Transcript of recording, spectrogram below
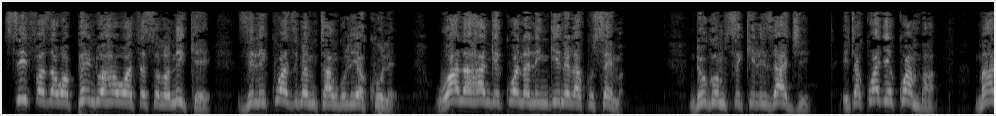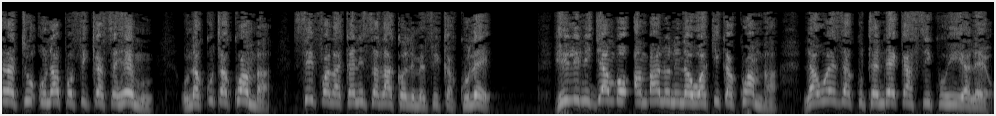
sifa za wapendwa hawa wa thesalonike zilikuwa zimemtangulia kule wala hangekuwa na lingine la kusema. Ndugu msikilizaji itakuwaje kwamba mara tu unapofika sehemu unakuta kwamba sifa la kanisa lako limefika kule? Hili ni jambo ambalo nina uhakika kwamba laweza kutendeka siku hii ya leo.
